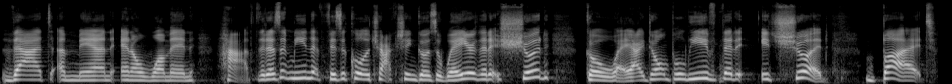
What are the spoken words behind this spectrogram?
that a man and a woman have. That doesn't mean that physical attraction goes away or that it should go away. I don't believe that should, but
